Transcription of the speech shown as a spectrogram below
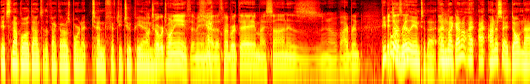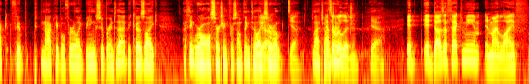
It's not boiled down to the fact that I was born at 10:52 p.m. October 28th. I mean, Yeah. yeah. that's my birthday. My son is, you know, vibrant. People are really into that, I and know. like I don't. I, I honestly I don't knock feel, knock people for like being super into that because like I think we're all searching for something to like sort of yeah. latch on. It's a religion. Yeah. it it does affect me in, in my life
